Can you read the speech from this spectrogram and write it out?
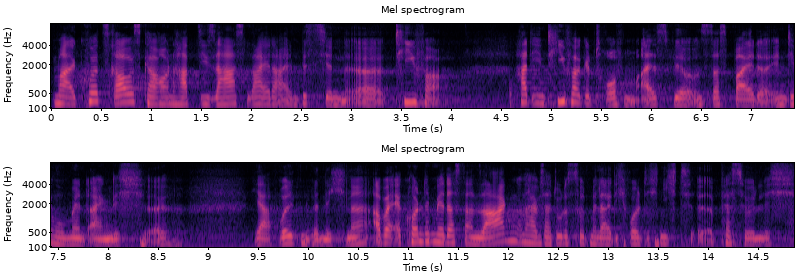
mal kurz rausgehauen habe, die saß leider ein bisschen äh, tiefer, hat ihn tiefer getroffen, als wir uns das beide in dem Moment eigentlich, äh, ja, wollten wir nicht. Ne? Aber er konnte mir das dann sagen und habe gesagt, du, das tut mir leid, ich wollte dich nicht äh, persönlich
